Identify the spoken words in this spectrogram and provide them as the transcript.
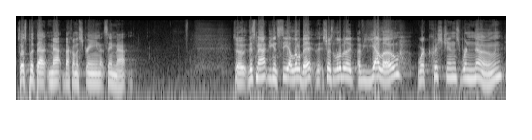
So let's put that map back on the screen, that same map. So, this map, you can see a little bit. It shows a little bit of, of yellow where Christians were known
